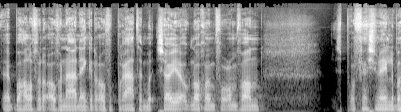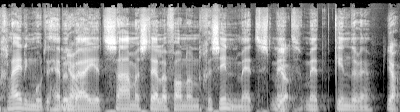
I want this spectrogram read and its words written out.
eh, behalve erover nadenken, erover praten, zou je ook nog een vorm van professionele begeleiding moeten hebben Ja. bij het samenstellen van een gezin met, met, Ja. met kinderen. Ja,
